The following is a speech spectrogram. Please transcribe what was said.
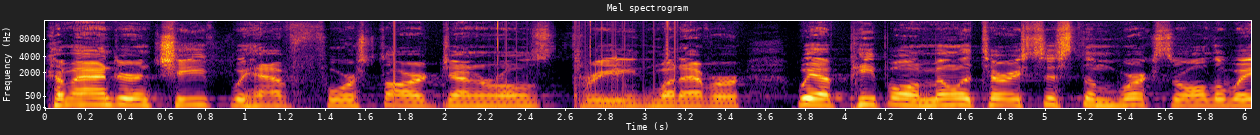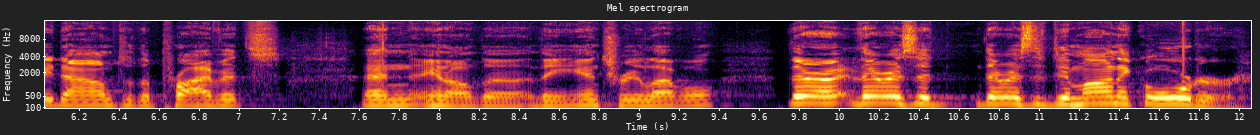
commander in chief, we have four star generals, three, whatever. We have people in military system works all the way down to the privates and, you know, the, the entry level. There, there, is a, there is a demonic order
